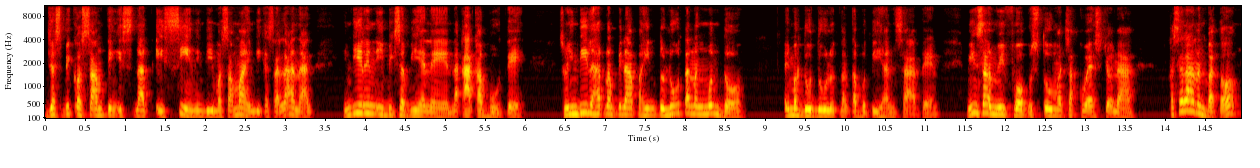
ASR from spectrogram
Just because something is not a sin, hindi masama, hindi kasalanan, hindi rin ibig sabihin eh, nakakabuti. So hindi lahat ng pinapahintulutan ng mundo ay magdudulot ng kabutihan sa atin. Minsan we focus too much sa question na, kasalanan ba to?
